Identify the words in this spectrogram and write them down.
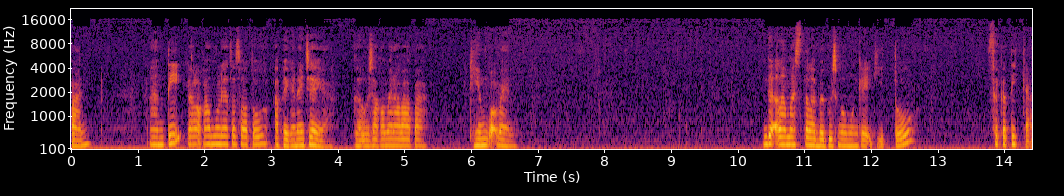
Van nanti kalau kamu lihat sesuatu abaikan aja ya. Gak usah komen apa-apa diem kok men Gak lama setelah Bagus ngomong kayak gitu, seketika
